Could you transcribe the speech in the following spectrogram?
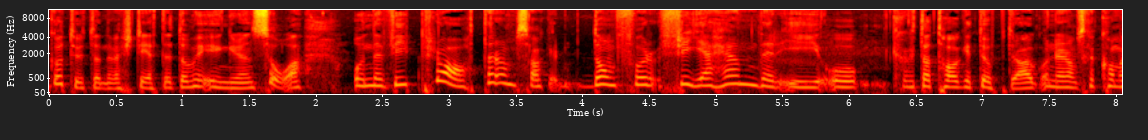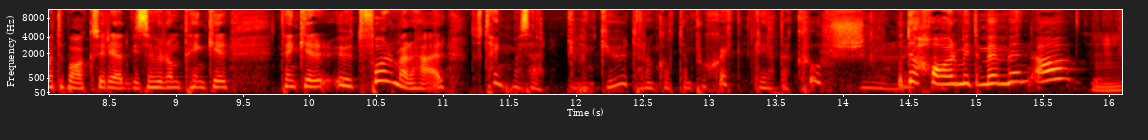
gått ut universitetet, de är yngre än så. Och när vi pratar om saker, de får fria händer i att kanske ta tag i ett uppdrag och när de ska komma tillbaka och redovisa hur de tänker, tänker utforma det här, så tänker man så här, men gud, har de gått en projektledarkurs? Och det har de inte, men, men ja, Mm.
